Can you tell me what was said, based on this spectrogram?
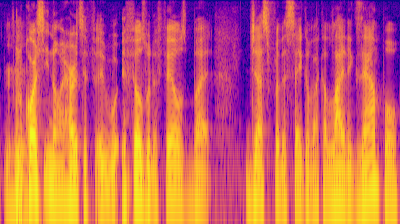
Mm-hmm. And of mm-hmm. course, you know, it hurts if it, it feels what it feels, but just for the sake of like a light example,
